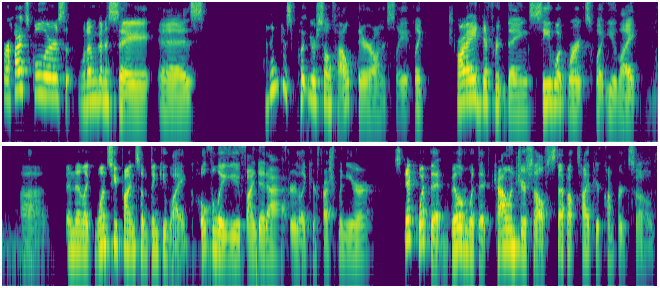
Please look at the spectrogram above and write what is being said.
for high schoolers what i'm going to say is i think just put yourself out there honestly. Like try different things see what works what you like. Uh, and then like once you find something you like, hopefully you find it after like your freshman year. Stick with it, build with it, challenge yourself, step outside your comfort zone.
